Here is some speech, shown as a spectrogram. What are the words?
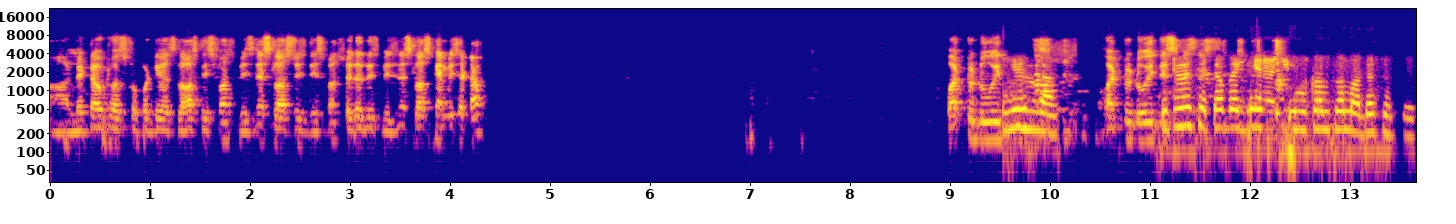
Uh, let out house property was lost this much. Business loss is this much. Whether this business loss can be set up? What to do with Yes, what to do with It this? will set up against income from other sources.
